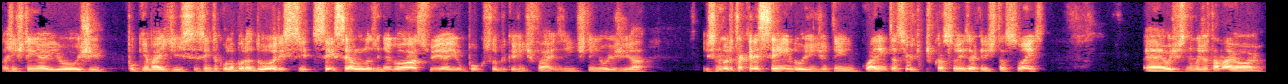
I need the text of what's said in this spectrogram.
a gente tem aí hoje pouquinho mais de 60 colaboradores, seis células de negócio, e aí um pouco sobre o que a gente faz. A gente tem hoje já. Esse número está crescendo, hoje a gente já tem 40 certificações e acreditações. É, hoje esse número já está maior.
